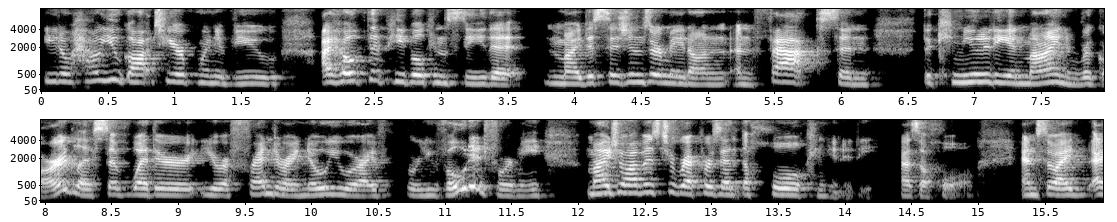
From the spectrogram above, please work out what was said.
you know how you got to your point of view i hope that people can see that my decisions are made on facts and the community in mind regardless of whether you're a friend or i know you or i or you voted for me my job is to represent the whole community as a whole. And so i i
